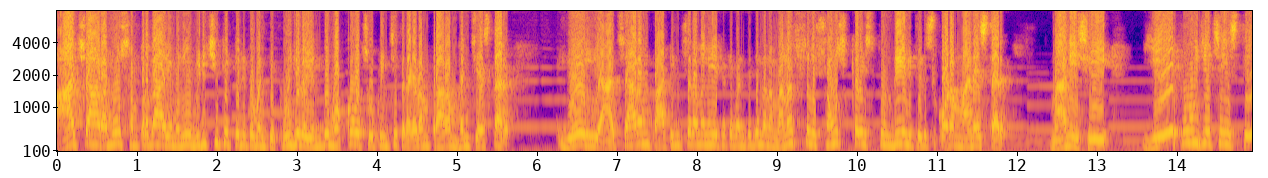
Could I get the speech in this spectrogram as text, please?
ఆచారము సంప్రదాయమును విడిచిపెట్టినటువంటి పూజల ఎందు మక్కువ చూపించి తిరగడం ప్రారంభం చేస్తారు. అయ్యో ఈ ఆచారం పాటించడం అనేటటువంటిది మన మనస్సుని సంస్కరిస్తుంది అని తెలుసుకోవడం మానేస్తారు. మానేసి ఏ పూజ చేస్తే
